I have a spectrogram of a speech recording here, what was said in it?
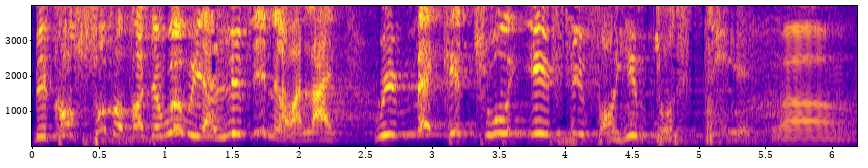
Because some of us, the way we are living our life, we make it too easy for him to steal. Wow.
